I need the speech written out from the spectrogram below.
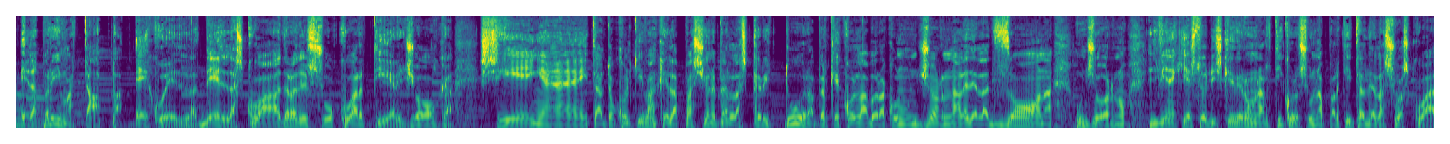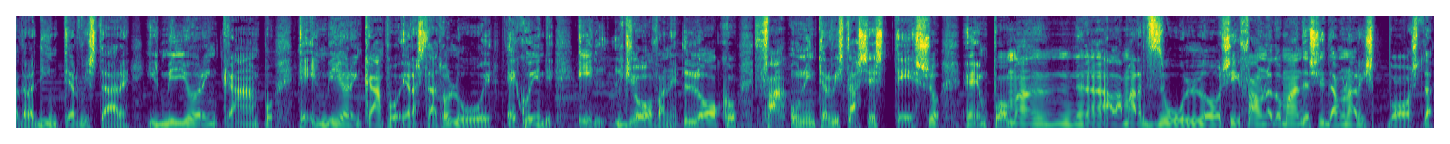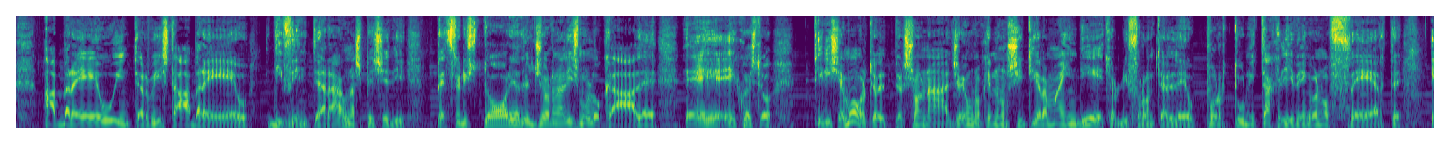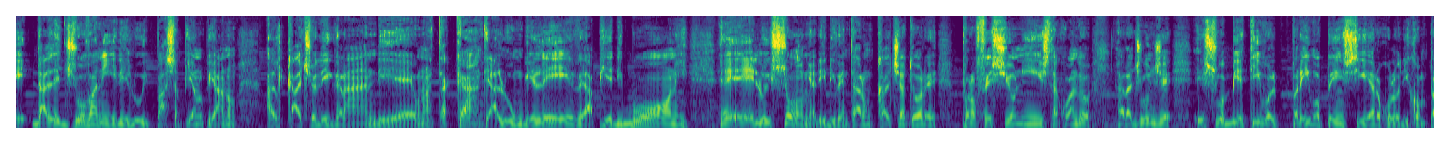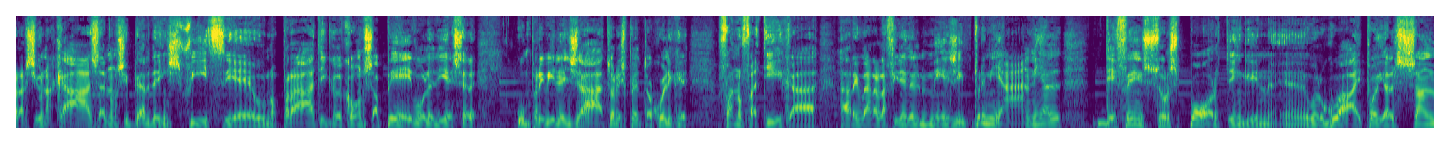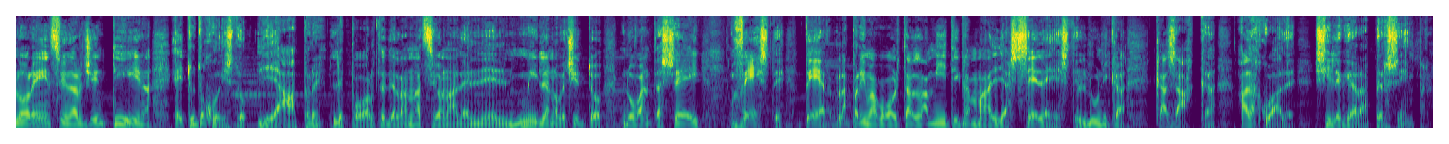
E la prima tappa è quella della squadra del suo quartiere. Gioca, segna, intanto coltiva anche la passione per la scrittura perché collabora con un giornale della zona. Un giorno gli viene chiesto di scrivere un articolo su una partita della sua squadra, di intervistare il migliore in campo e il migliore in campo era stato lui. E quindi il giovane loco fa un'intervista a se stesso, un po' alla Marzullo, si fa una domanda e si dà una risposta. Abreu intervista Abreu diventerà una specie di pezzo di storia del giornalismo locale. E, e questo ti dice molto del personaggio, è uno che non si tira mai indietro di fronte alle opportunità che gli vengono offerte e dalle giovanili lui passa piano piano al calcio dei grandi, è un attaccante, ha lunghe leve, ha piedi buoni e lui sogna di diventare un calciatore professionista quando raggiunge il suo obiettivo, il primo pensiero, quello di comprarsi una casa, non si perde in sfizi, è uno pratico, è consapevole di essere un privilegiato rispetto a quelli che fanno fatica a arrivare alla fine del mese. I primi anni al Defensor Sporting in eh, Uruguay, poi al San Lorenzo in Argentina e tutto questo gli apre le porte della nazionale. Nel 1996 veste per la prima volta la mitica maglia celeste, l'unica casacca alla quale si legherà per sempre.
